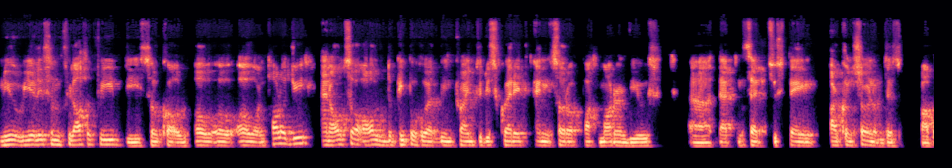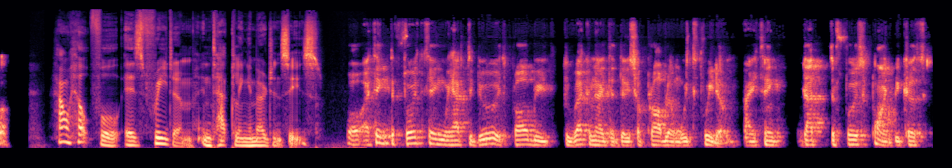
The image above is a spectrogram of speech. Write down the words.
new realism philosophy, the so-called OOO ontology, and also all the people who have been trying to discredit any sort of postmodern views uh, that instead sustain our concern of this problem. How helpful is freedom in tackling emergencies? Well, I think the first thing we have to do is probably to recognize that there is a problem with freedom. I think that's the first point because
